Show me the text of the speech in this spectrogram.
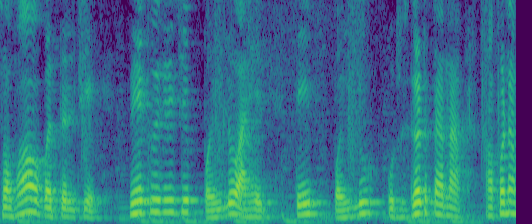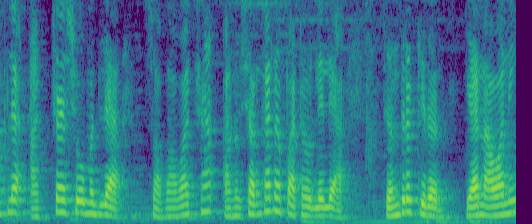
स्वभावाबद्दलचे वेगवेगळे जे पैलू आहेत ते पैलू उलगडताना आपण आपल्या आजच्या शोमधल्या स्वभावाच्या अनुषंगानं पाठवलेल्या चंद्रकिरण या नावाने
